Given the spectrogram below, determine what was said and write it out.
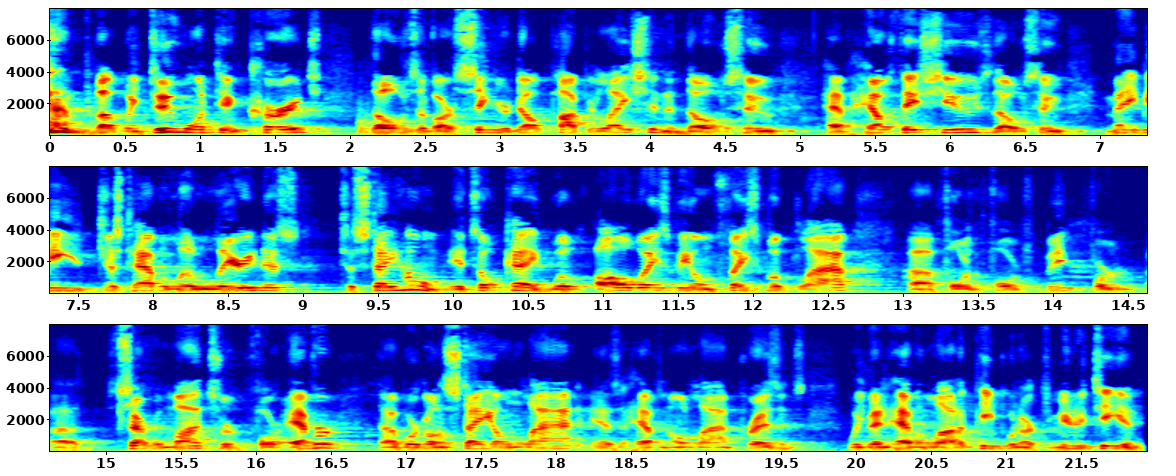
but we do want to encourage those of our senior adult population and those who have health issues, those who maybe just have a little leeriness, to stay home. It's okay. We'll always be on Facebook Live uh, for for for uh, several months or forever. Uh, we're going to stay online as have an online presence. We've been having a lot of people in our community, and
